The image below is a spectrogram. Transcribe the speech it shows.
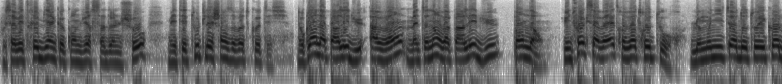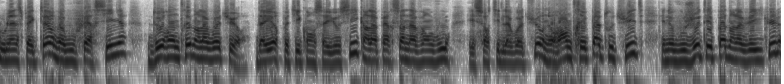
Vous savez très bien que conduire ça donne chaud, mettez toutes les chances de votre côté. Donc là on a parlé du avant, maintenant on va parler du pendant. Une fois que ça va être votre tour, le moniteur d'auto-école ou l'inspecteur va vous faire signe de rentrer dans la voiture. D'ailleurs, petit conseil aussi, quand la personne avant vous est sortie de la voiture, ne rentrez pas tout de suite et ne vous jetez pas dans le véhicule.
